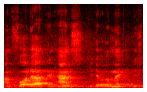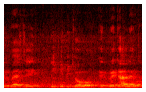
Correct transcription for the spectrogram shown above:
and further enhance the development of this university to a greater level.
